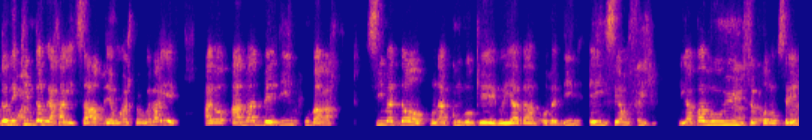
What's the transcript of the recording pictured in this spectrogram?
Donnez qui me donne la Khalitsa, et au moins je peux me remarier. Alors, Ahmad Bedin ou Barach. Si maintenant on a convoqué le Yabam au Beddin et il s'est enfui, il n'a pas voulu se prononcer,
